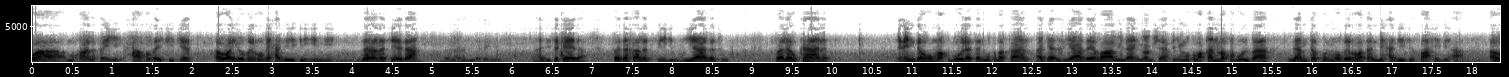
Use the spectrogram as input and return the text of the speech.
ومخالفي حافظي چیتێت أو يضر بحديثه زلل سيدا حديث كيدا فدخلت فيه الزيادة فلو كانت عنده مقبولة مطلقا أجر زيادة راوي لا إمام شافعي مطلقا مقبول با لم تكن مضرة بحديث صاحبها. أو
